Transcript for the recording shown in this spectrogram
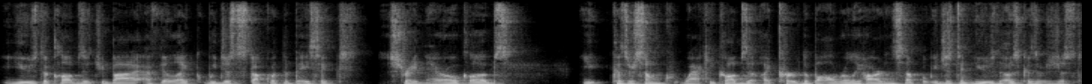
use the clubs that you buy. I feel like we just stuck with the basic straight and arrow clubs. Because there's some wacky clubs that like curve the ball really hard and stuff, but we just didn't use those because it was just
